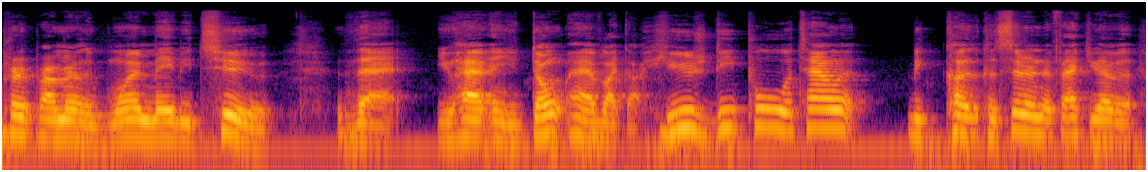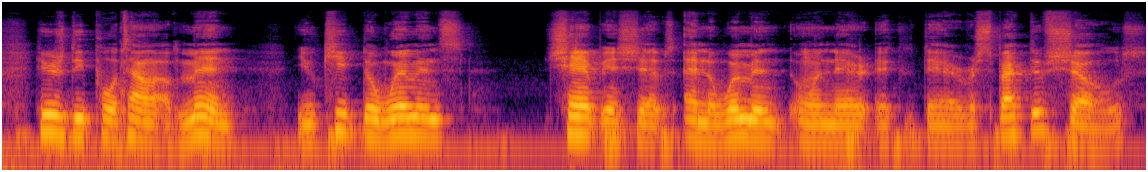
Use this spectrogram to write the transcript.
primarily one, maybe two that you have, and you don't have like a huge deep pool of talent because considering the fact you have a huge deep pool of talent of men, you keep the women's championships and the women on their their respective shows,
